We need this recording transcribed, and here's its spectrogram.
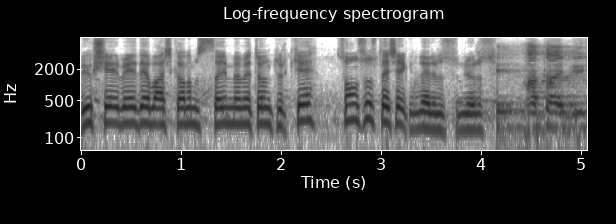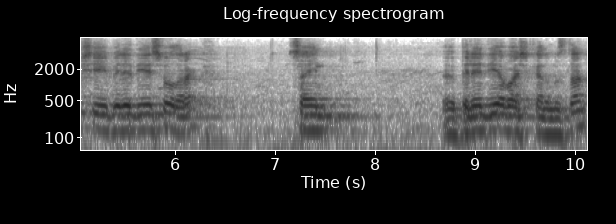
Büyükşehir Belediye Başkanımız Sayın Mehmet Öntürk'e sonsuz teşekkürlerimizi sunuyoruz. Hatay Büyükşehir Belediyesi olarak Sayın Belediye Başkanımızdan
